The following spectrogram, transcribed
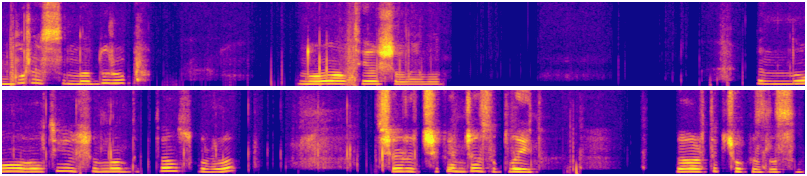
burasında durup No 6 yaşındayım. No 6 yaşlandıktan sonra dışarı çıkınca zıplayın. Ve artık çok hızlısın.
